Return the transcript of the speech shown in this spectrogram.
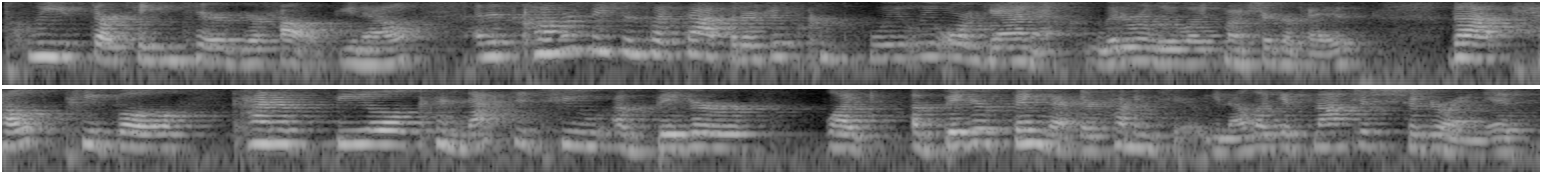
please start taking care of your health, you know? And it's conversations like that that are just completely organic, literally like my sugar paste, that help people kind of feel connected to a bigger like a bigger thing that they're coming to, you know? Like it's not just sugaring, it's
